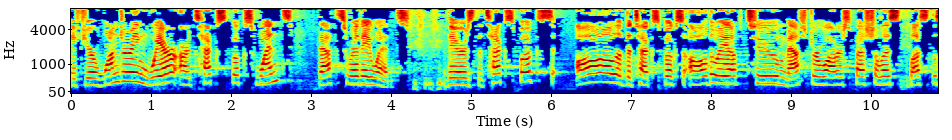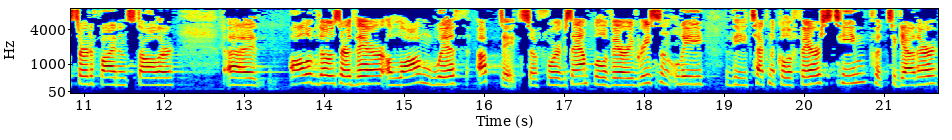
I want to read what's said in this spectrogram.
If you're wondering where our textbooks went, that's where they went. There's the textbooks, all of the textbooks, all the way up to Master Water Specialist plus the certified installer. Uh, all of those are there along with updates. So, for example, very recently, the technical affairs team put together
